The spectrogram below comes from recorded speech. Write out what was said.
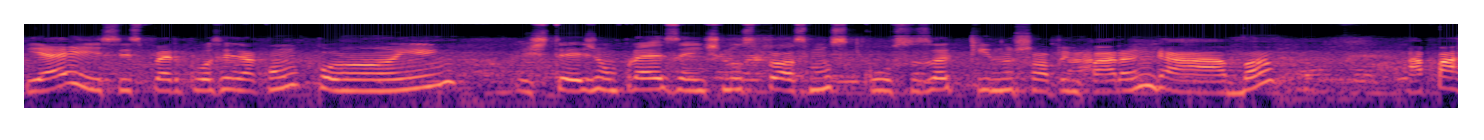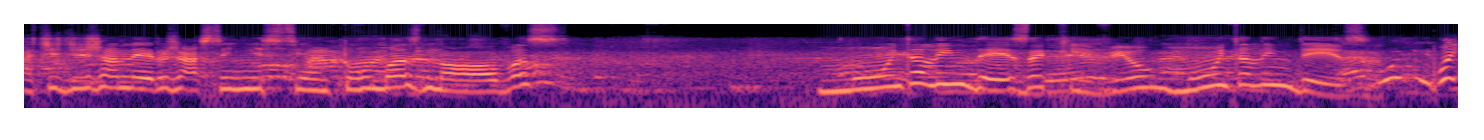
E é isso, espero que vocês acompanhem, estejam presentes nos próximos cursos aqui no Shopping Parangaba. A partir de janeiro já se iniciam turmas novas. Muita lindeza aqui, viu? Muita lindeza. Ui!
